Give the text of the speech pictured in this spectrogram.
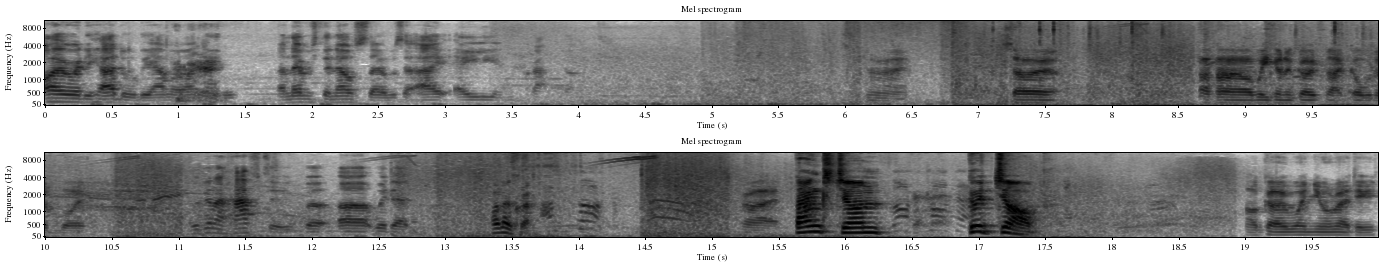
I already had all the ammo I needed, and everything else there was a alien crap gun. Alright. So, uh, are we gonna go for that golden boy? We're gonna have to, but uh, we're dead. Hologram. Right. Thanks, John. Good job. I'll go when you're ready.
